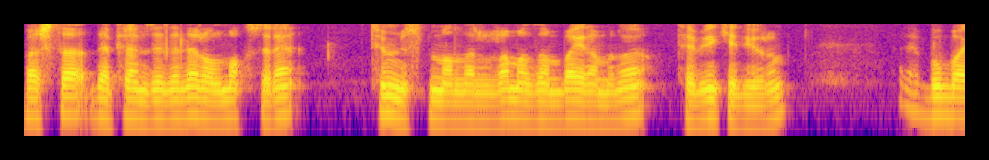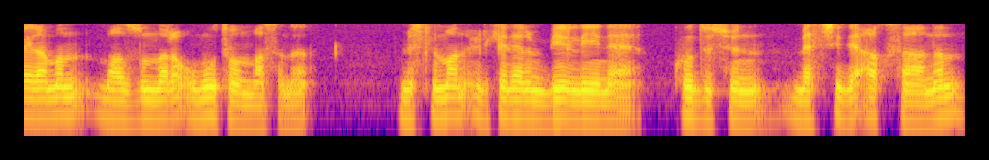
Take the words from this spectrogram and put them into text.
Başta depremzedeler olmak üzere tüm Müslümanların Ramazan bayramını tebrik ediyorum. E, Bu bayramın mazlumlara umut olmasını, Müslüman ülkelerin birliğine, Kudüs'ün, Mescid-i Aksa'nın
